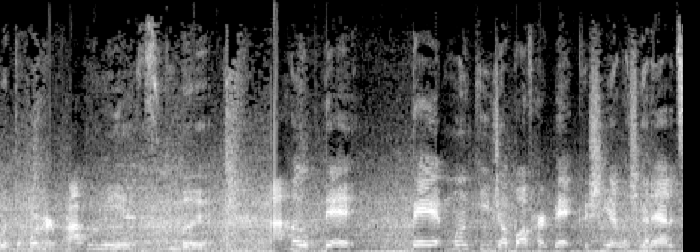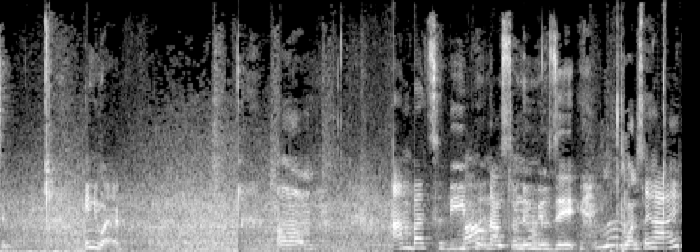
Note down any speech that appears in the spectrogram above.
what the what her problem is, but I hope that bad monkey jump off her back because she act like she got an attitude. Anyway, um, I'm about to be putting out some new music. You want to say hi?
